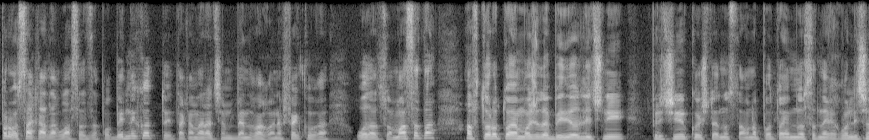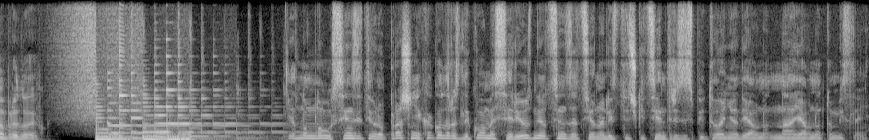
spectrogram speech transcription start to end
прво сака да гласат за победникот, тој така наречен бендвагон ефект кога одат со масата, а второ тоа може да биде од лични причини кои што едноставно потоа им носат некаква лична предојавка едно многу сензитивно прашање како да разликуваме сериозни од сензационалистички центри за испитување од јавно, на јавното мислење.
